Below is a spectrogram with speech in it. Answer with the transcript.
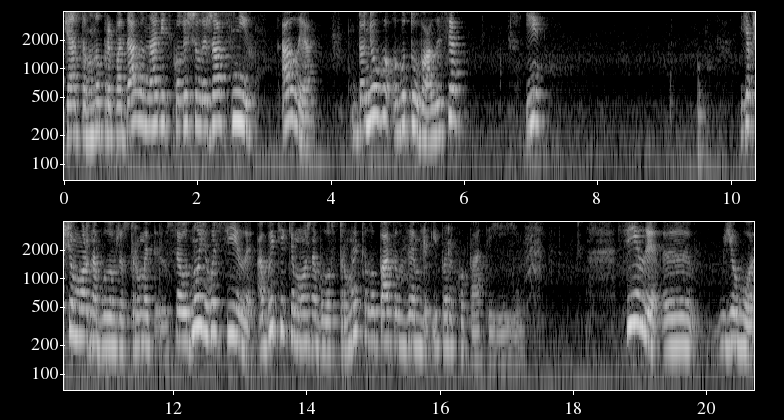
часто воно припадало навіть коли ще лежав сніг. Але до нього готувалися і якщо можна було вже встромити, все одно його сіли, аби тільки можна було встромити лопату в землю і перекопати її. Сіяли е, його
